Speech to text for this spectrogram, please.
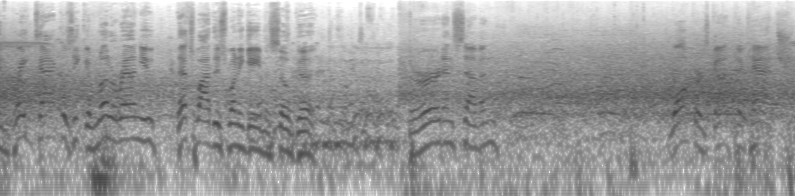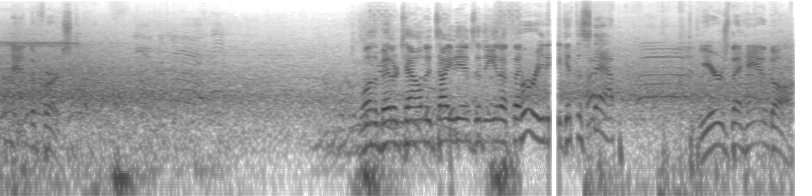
can break tackles. He can run around you. That's why this running game is so good. Third and seven. Walker's got the catch and the first. One of the better talented tight ends in the NFL. Hurry to get the snap. Here's the handoff.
